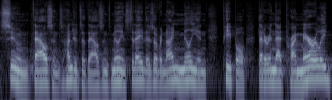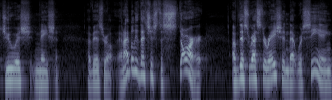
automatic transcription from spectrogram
soon, thousands, hundreds of thousands, millions. Today, there's over 9 million people that are in that primarily Jewish nation of Israel. And I believe that's just the start of this restoration that we're seeing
